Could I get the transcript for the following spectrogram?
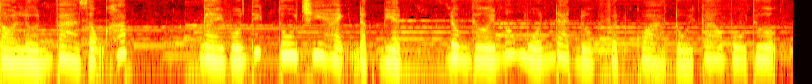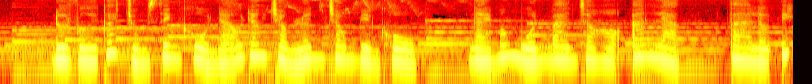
to lớn và rộng khắp. Ngài vốn thích tu chi hạnh đặc biệt, đồng thời mong muốn đạt được Phật quả tối cao vô thượng. Đối với các chúng sinh khổ não đang trầm luân trong biển khổ, Ngài mong muốn ban cho họ an lạc và lợi ích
